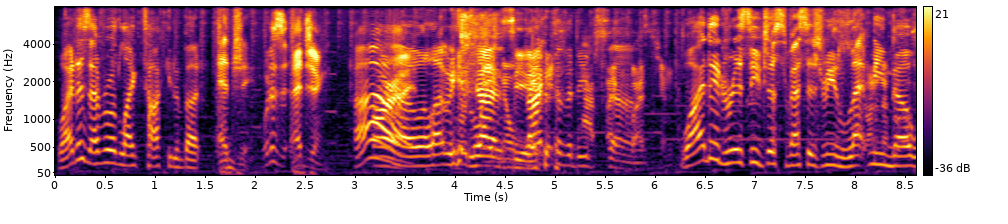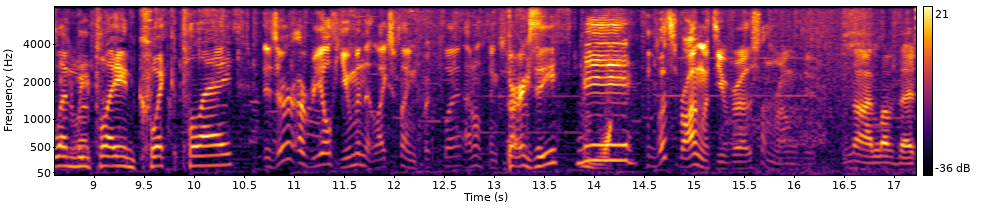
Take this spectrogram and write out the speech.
Why does everyone like talking about edging? What is edging? Ah, right. well, let me Guys, enlighten you. back to the deep Ask sound. Why did Rizzy just message me, let me know when we play in quick play? Is there a real human that likes playing quick play? I don't think so. Bergsy? Me? What's wrong with you, bro? There's something wrong with you. No, I love that.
